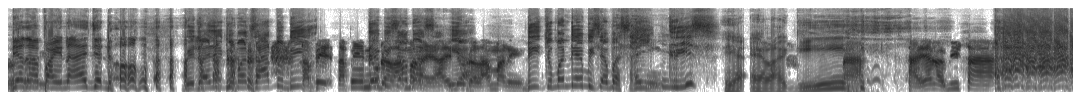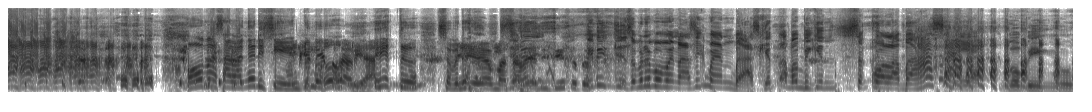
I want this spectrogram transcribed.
dia saya ngapain aja dong? Bedanya cuma satu di. Tapi tapi ini Dia udah bisa lama bahasa- ya, ini iya. udah lama nih. Di cuman dia bisa bahasa Inggris. ya eh lagi. Nah, saya nggak bisa. oh masalahnya di situ. Mungkin itu kali ya. Itu sebenarnya. Iya, masalahnya di situ tuh. Ini sebenarnya pemain asing main basket apa bikin sekolah bahasa ya? Gue bingung.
